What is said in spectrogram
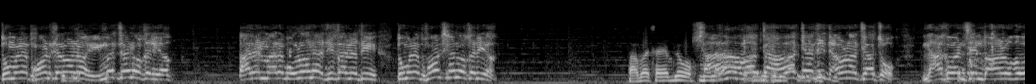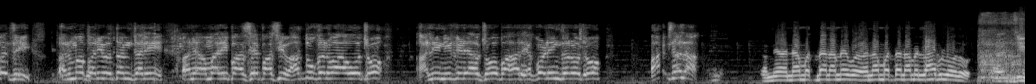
તું મને ફોન કરવાનો હિંમત શેનો કરી હક? તારે મારે બોલવાના અધિકાર નથી. તું મને ફોન શેનો કરી હક? બાબા સાહેબનું અપમાન આવા આવા ક્યાંથી ધાવણા ચાચો? નાગવંશી બાળકોથી ધર્મ પરિવર્તન કરી અને અમારી પાસે પાછી વાતો કરવા આવો છો હાલી નીકળ્યા છો બહાર રેકોર્ડિંગ કરો છો. છેલ્લા તમે અનામતના નામે અનામતના નામે લાભ લો છો. જે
